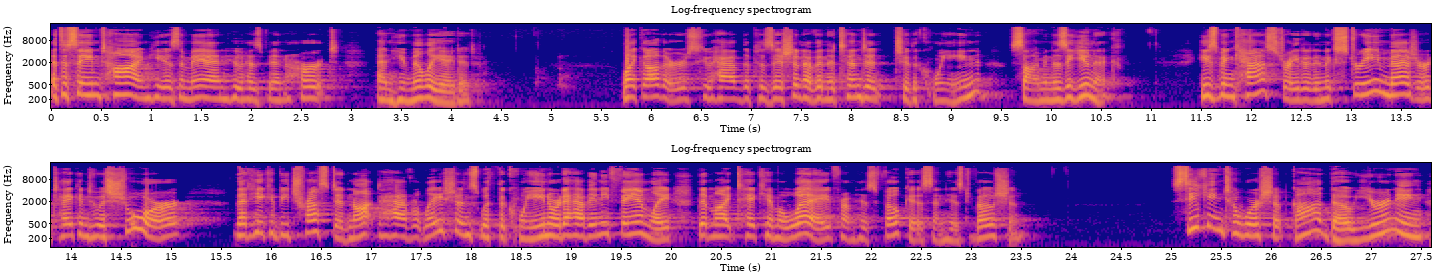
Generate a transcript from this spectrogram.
At the same time, he is a man who has been hurt and humiliated. Like others who have the position of an attendant to the queen, Simon is a eunuch. He's been castrated, an extreme measure taken to assure that he could be trusted not to have relations with the queen or to have any family that might take him away from his focus and his devotion. Seeking to worship God, though, yearning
